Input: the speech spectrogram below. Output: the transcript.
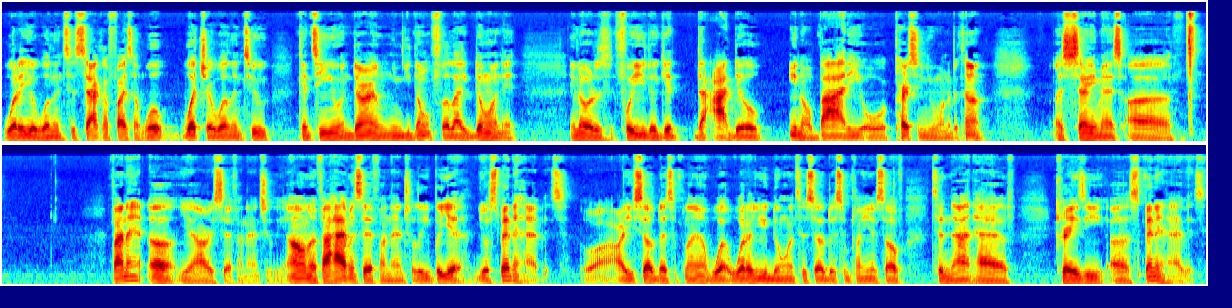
What are you willing to sacrifice and what what you're willing to continue enduring when you don't feel like doing it in order for you to get the ideal, you know, body or person you want to become. The same as uh finan uh yeah, I already said financially. I don't know if I haven't said financially, but yeah, your spending habits. Are you self disciplined? What what are you doing to self discipline yourself to not have crazy uh spending habits?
